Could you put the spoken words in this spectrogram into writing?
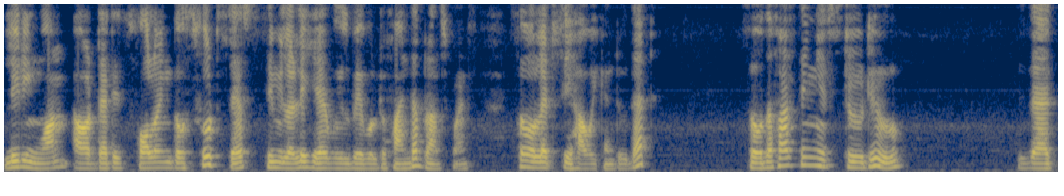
leading one or that is following those footsteps similarly here we will be able to find the branch points. So let's see how we can do that so the first thing is to do is that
